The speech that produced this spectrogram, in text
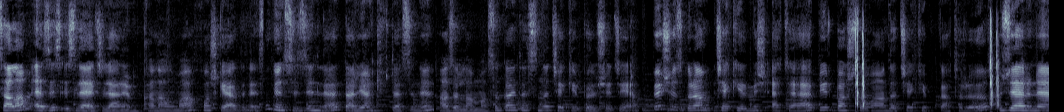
Salam əziz izləyicilərim, kanalıma xoş gəldiniz. Bu gün sizinlə dalyan küftəsinin hazırlanması qaydasını çəkib bölüşəcəyəm. 500 qram çəkilmiş ətə bir baş soğanı da çəkib qatırıq. Üzərinə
